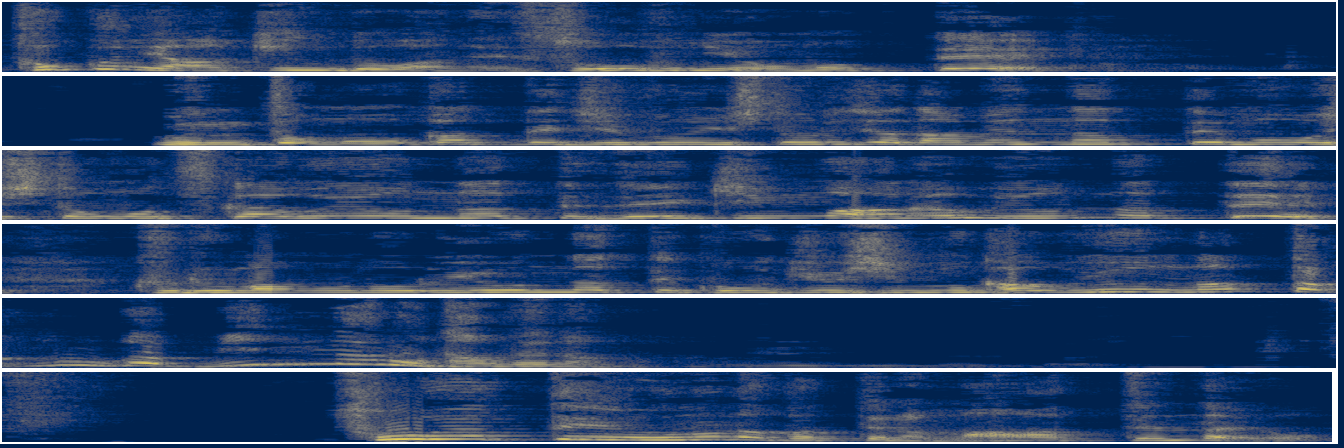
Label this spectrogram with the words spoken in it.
特にアキンドはね、そういうふうに思って、うんと儲かって自分一人じゃダメになって、もう人も使うようになって、税金も払うようになって、車も乗るようになって、高級品も買うようになった方がみんなのためなの。そうやって世の中ってのは回ってんだよ。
